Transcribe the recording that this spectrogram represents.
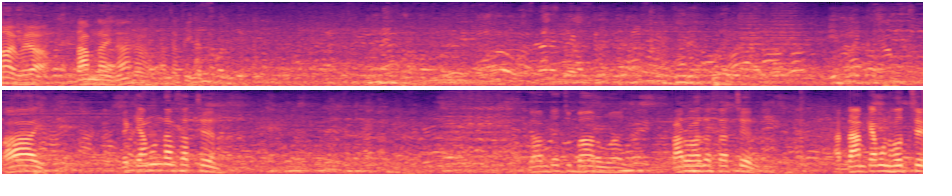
নাই ভাইয়া। দাম নাই না? আচ্ছা ঠিক আছে। ভাই কেমন দাম চাচ্ছেন? দাম যাচ্ছে বারো ভাই বারো হাজার চাচ্ছেন। আর দাম কেমন হচ্ছে?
